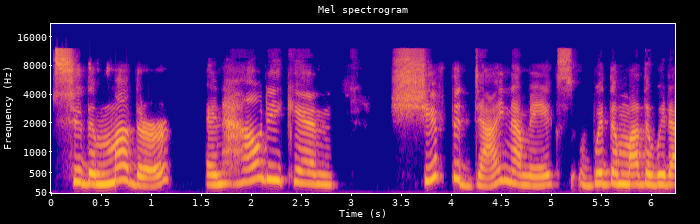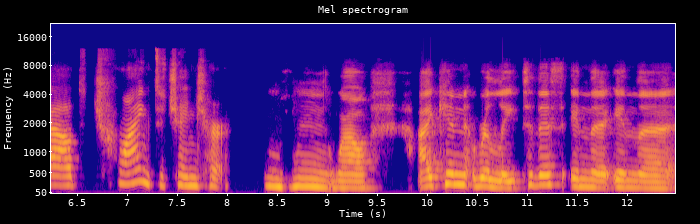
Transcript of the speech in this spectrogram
to the mother and how they can shift the dynamics with the mother without trying to change her Mm-hmm. Wow. I can relate to this in the in the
